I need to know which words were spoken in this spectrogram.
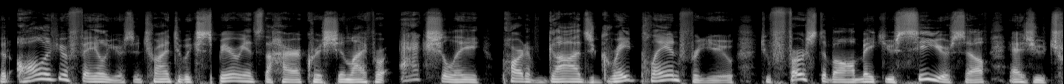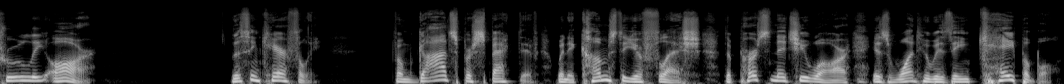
that all of your failures in trying to experience the higher Christian life are actually part of God's great plan for you to, first of all, make you see yourself as you truly are. Listen carefully. From God's perspective, when it comes to your flesh, the person that you are is one who is incapable,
